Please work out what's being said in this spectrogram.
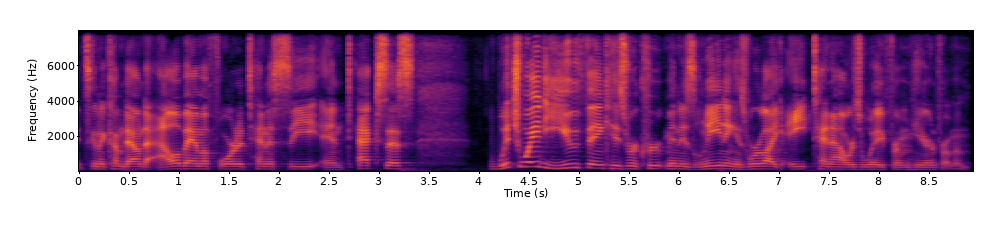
It's going to come down to Alabama, Florida, Tennessee, and Texas. Which way do you think his recruitment is leaning as we're like eight, 10 hours away from hearing from him?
